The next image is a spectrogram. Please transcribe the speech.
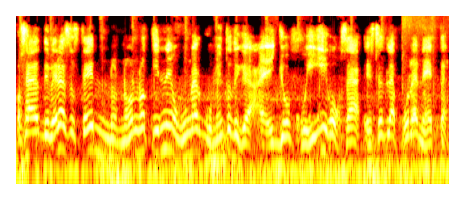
o sea, de veras usted no, no, no tiene un argumento de que "Ay, yo fui. O sea, esta es la pura neta.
